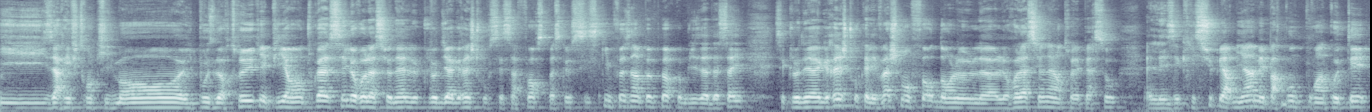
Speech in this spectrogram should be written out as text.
ils arrivent tranquillement, ils posent leur truc, et puis en tout cas, c'est le relationnel. Claudia Gray, je trouve que c'est sa force, parce que c'est ce qui me faisait un peu peur, comme disait Adasai, c'est que Claudia Gray, je trouve qu'elle est vachement forte dans le, le- le relationnel entre les persos. Elle les écrit super bien, mais par contre, pour un côté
